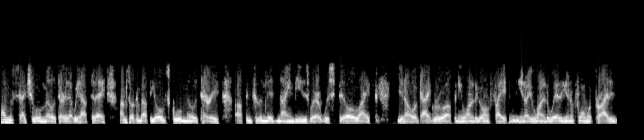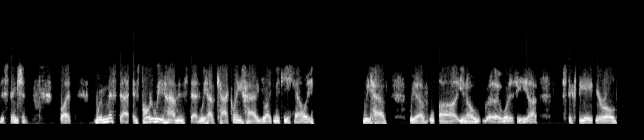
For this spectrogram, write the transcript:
homosexual military that we have today, I'm talking about the old school military up into the mid 90s where it was still like, you know, a guy grew up and he wanted to go and fight and, you know, he wanted to wear the uniform with pride and distinction. But we missed that. And so what do we have instead? We have cackling hags like Nikki Haley. We have, we have, uh, you know, uh, what is he? Uh, 68 year old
